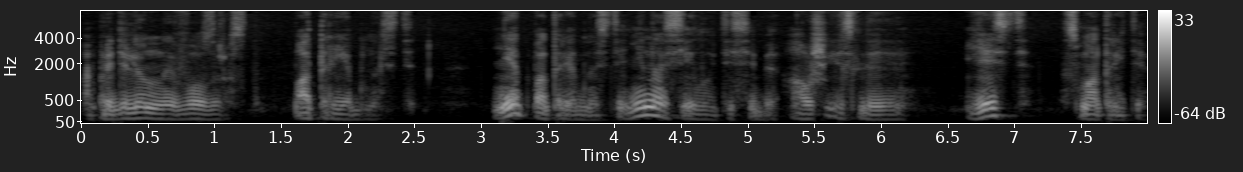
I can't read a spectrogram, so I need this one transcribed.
определенный возраст, потребность. Нет потребности, не насилуйте себя. А уж если есть, смотрите.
